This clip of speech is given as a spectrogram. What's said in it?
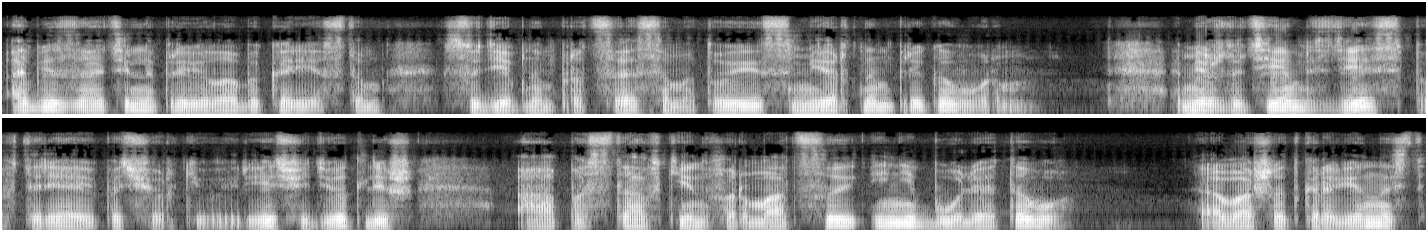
обязательно привела бы к арестам, судебным процессам, а то и смертным приговорам. Между тем, здесь, повторяю и подчеркиваю, речь идет лишь о поставке информации и не более того. А ваша откровенность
